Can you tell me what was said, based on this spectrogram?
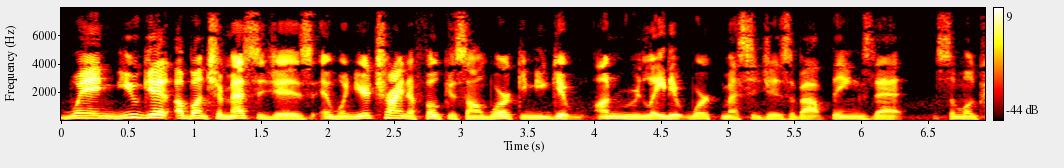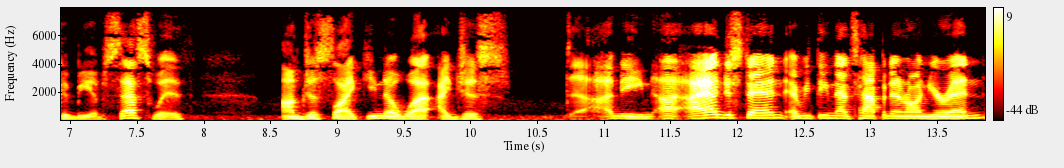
when you get a bunch of messages and when you're trying to focus on work and you get unrelated work messages about things that someone could be obsessed with, I'm just like, you know what? I just, I mean, I, I understand everything that's happening on your end.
